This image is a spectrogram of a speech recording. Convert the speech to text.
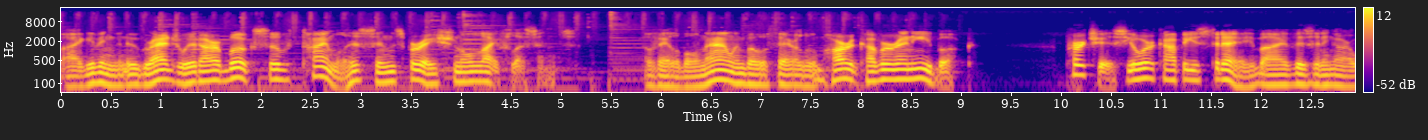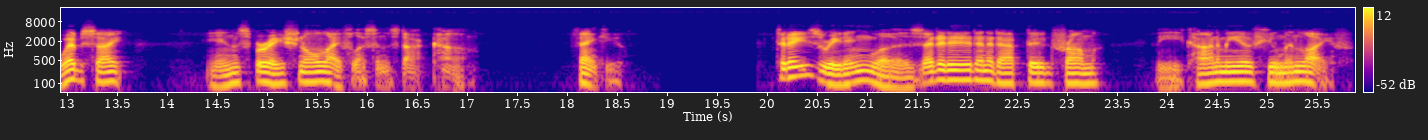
by giving the new graduate our books of timeless inspirational life lessons. Available now in both heirloom hardcover and ebook. Purchase your copies today by visiting our website inspirationallifelessons.com. Thank you. Today's reading was edited and adapted from The Economy of Human Life,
